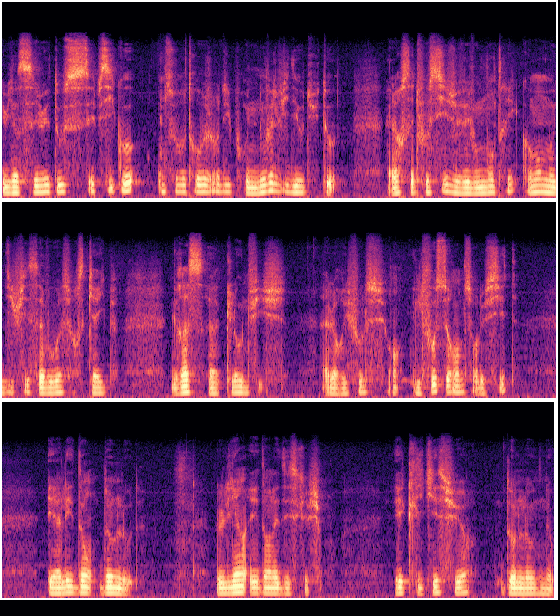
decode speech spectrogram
Eh bien salut à tous, c'est Psycho, on se retrouve aujourd'hui pour une nouvelle vidéo tuto. Alors cette fois-ci je vais vous montrer comment modifier sa voix sur Skype grâce à Clownfish. Alors il faut, il faut se rendre sur le site et aller dans Download. Le lien est dans la description. Et cliquer sur Download Now.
